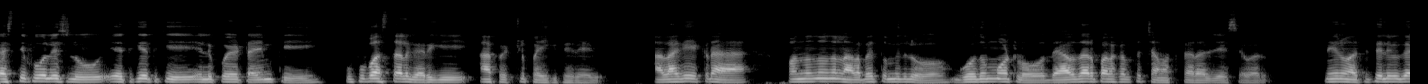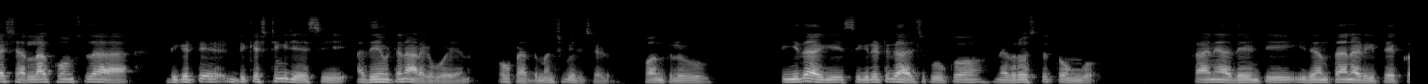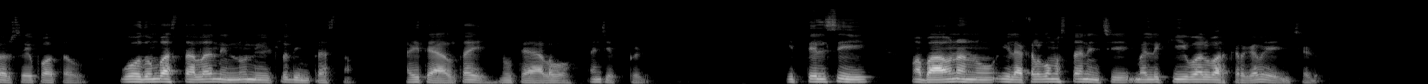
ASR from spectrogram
గస్తీ పోలీసులు ఎతికెతికి వెళ్ళిపోయే టైంకి ఉప్పు బస్తాలు గరిగి ఆ పెట్లు పైకి తేలేవి. అలాగే ఇక్కడ పంతొమ్మిది వందల నలభై తొమ్మిదిలో గోధుమ మూటలు దేవదారు పలకలతో చమత్కారాలు చేసేవారు. నేను అతి తెలివిగా షెర్లాక్ హోమ్స్లా డికెట్ డికెస్టింగ్ చేసి అదేమిటని అడగబోయాను. ఒక పెద్ద మనిషి పిలిచాడు. పంతులు టీ తాగి సిగరెట్ కాల్చుకూకో నిద్రొస్తే తొంగో. కానీ అదేంటి? ఇదెంత అని అడిగితే ఖర్చు అయిపోతావు గోధుమ బస్తాలా నిన్ను నీటిలో దింపేస్తాం. అవి తేలుతాయి నువ్వు తేలవు అని చెప్పాడు. ఇది తెలిసి మా బావ నన్ను ఈ లెక్కల గుమస్తా నుంచి మళ్ళీ కీవాల్ వర్కర్గా వేయించాడు.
